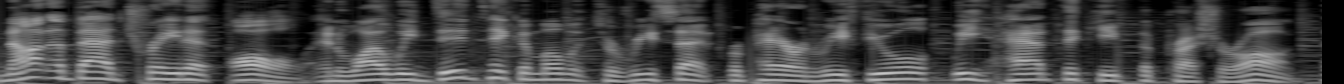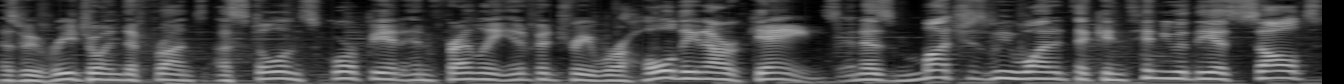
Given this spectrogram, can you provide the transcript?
Not a bad trade at all, and while we did take a moment to reset, repair, and refuel, we had to keep the pressure on. As we rejoined the front, a stolen Scorpion and friendly infantry were holding our gains, and as much as we wanted to continue the assault,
